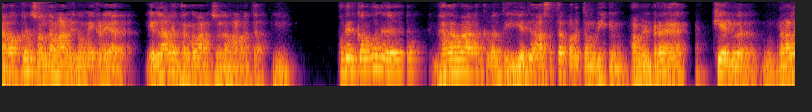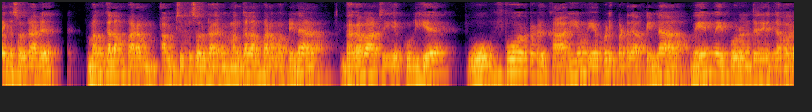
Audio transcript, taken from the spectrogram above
நமக்குன்னு சொந்தமானது எதுவுமே கிடையாது. எல்லாமே பகவானுக்கு சொந்தமானது தான். அப்படி இருக்கும்போது பகவானுக்கு வந்து எது அசத்தப்படுத்த முடியும் அப்படின்ற கேள்வி வருது. அதனால இங்க சொல்றாரு மங்களம் பரம் அப்படின்னு சொல்லி சொல்றாரு. மங்களம் பரம் அப்படின்னா பகவான் செய்யக்கூடிய ஒவ்வொரு காரியமும் எப்படிப்பட்டது அப்படின்னா மேன்மை பொருந்ததே தவிர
